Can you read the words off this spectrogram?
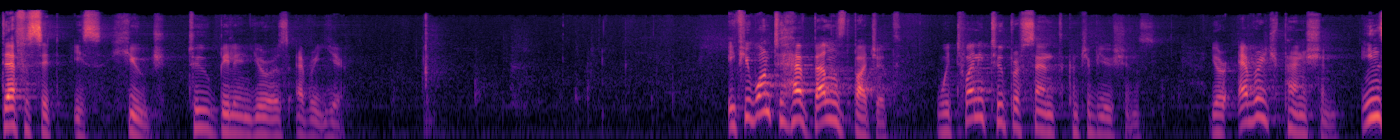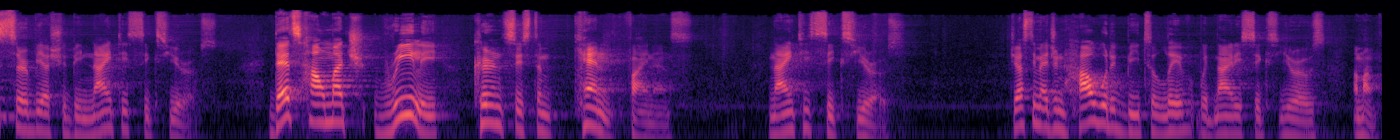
deficit is huge, 2 billion euros every year. If you want to have balanced budget with 22% contributions, your average pension in Serbia should be 96 euros. That's how much really current system can finance. 96 euros. Just imagine how would it be to live with 96 euros a month.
